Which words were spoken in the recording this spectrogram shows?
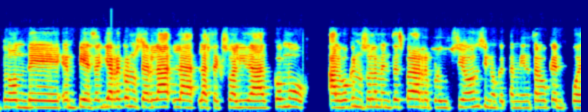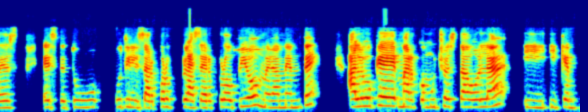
donde empiezan ya a reconocer la, la, sexualidad como algo que no solamente es para reproducción, sino que también es algo que puedes este, tú utilizar por placer propio meramente. Algo que marcó mucho esta ola y, y, que,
